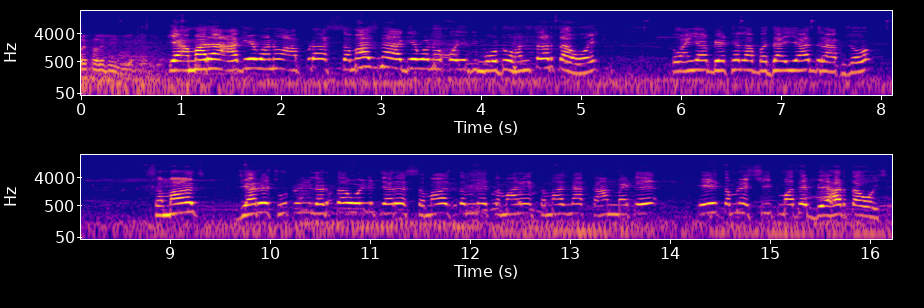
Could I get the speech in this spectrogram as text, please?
આંદોલન થઈ ગયા કે અમારા આગેવાનો, આપણા સમાજના આગેવાનો કોઈ હજી મોઢું હંતાડતા હોય, તો અહીંયા બેઠેલા બધા યાદ રાખજો. સમાજ જ્યારે ચૂંટણી લડતા હોય ને ત્યારે સમાજ તમને તમારે સમાજના કામ માટે એ તમને સીટ માથે બેહાડતા હોય છે.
